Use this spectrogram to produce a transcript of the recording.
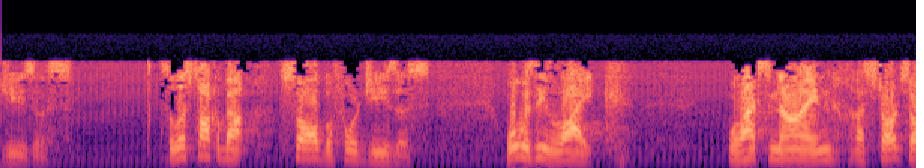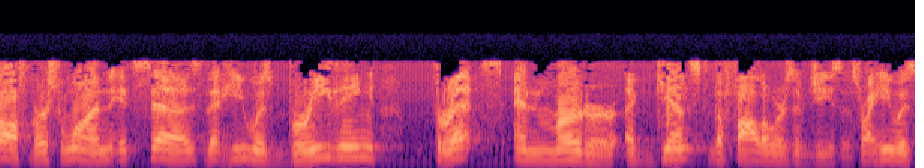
Jesus. So let's talk about Saul before Jesus. What was he like? Well, Acts 9 uh, starts off, verse 1. It says that he was breathing threats and murder against the followers of Jesus, right? He was,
